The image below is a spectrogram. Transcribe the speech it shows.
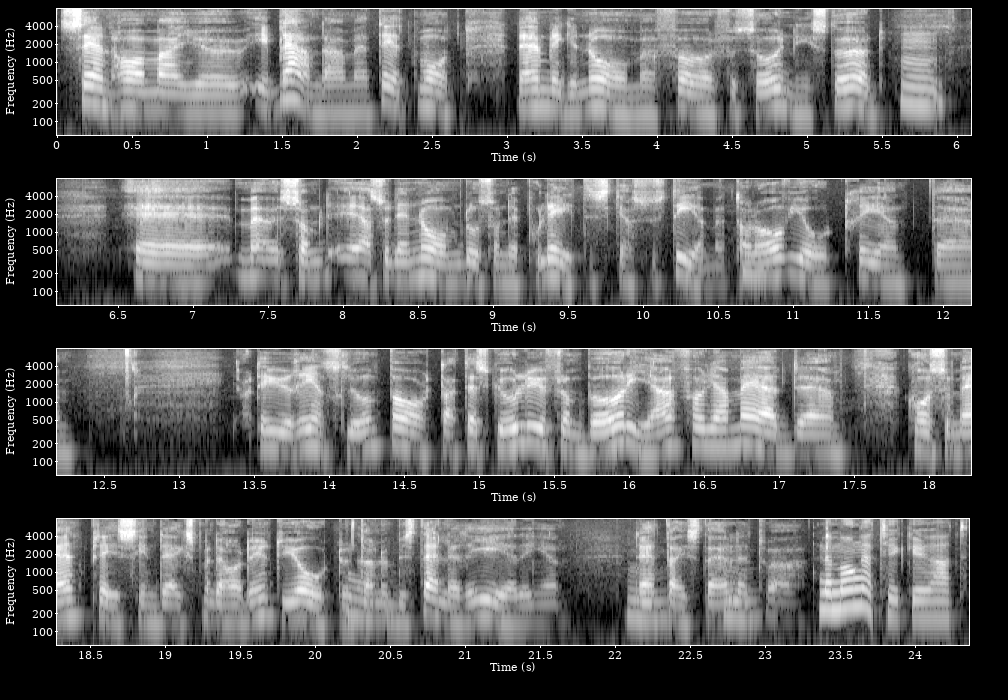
Sen har man ju ibland använt ett mått, nämligen normen för försörjningsstöd. Mm. Eh, som, alltså den norm då som det politiska systemet har mm. avgjort rent eh, ja, det är ju rent slumpartat. Det skulle ju från början följa med eh, konsumentprisindex men det har det inte gjort utan mm. nu beställer regeringen mm. detta istället. Mm. Va? Men många tycker ju att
